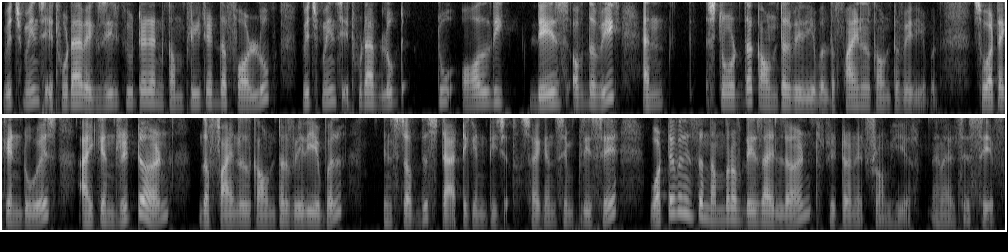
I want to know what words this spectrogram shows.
which means it would have executed and completed the for loop, which means it would have looked to all the days of the week and stored the counter variable, the final counter variable. So what I can do is I can return the final counter variable instead of this static integer. So I can simply say whatever is the number of days I learned, return it from here and I'll say save.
